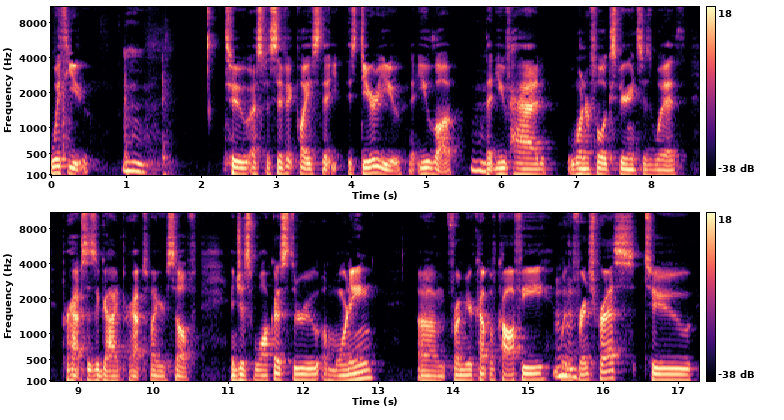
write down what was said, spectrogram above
with you mm. to a specific place that is dear to you, that you love, mm. that you've had wonderful experiences with, perhaps as a guide, perhaps by yourself, and just walk us through a morning um, from your cup of coffee mm-hmm. with a mm-hmm. French press to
